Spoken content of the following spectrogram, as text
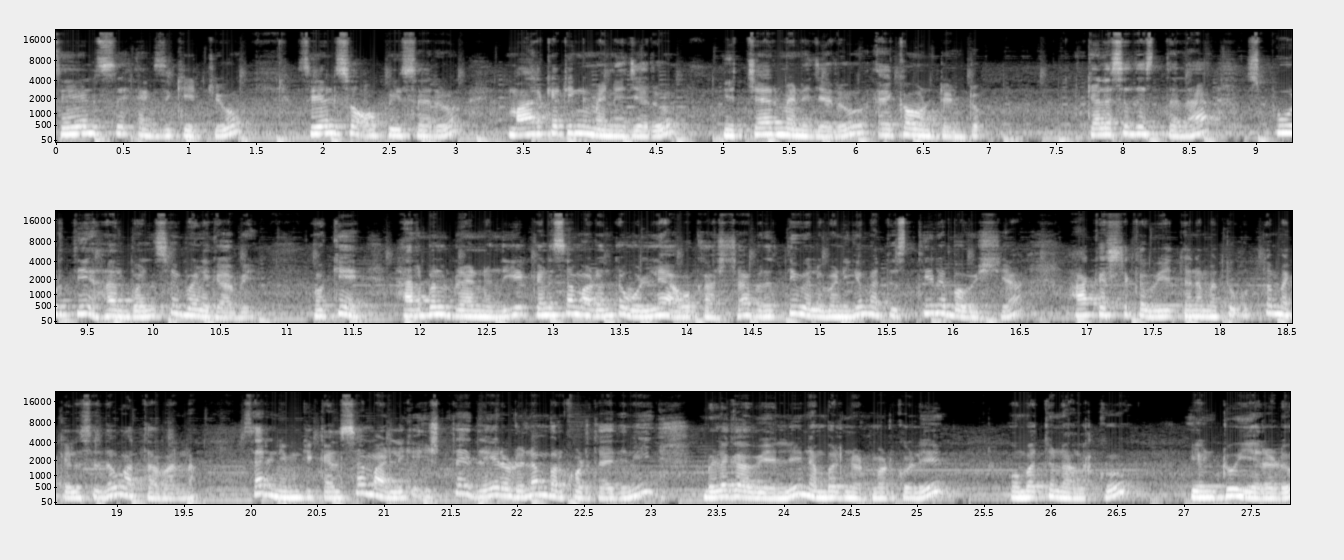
sales executive sales officer marketing manager H R manager accountant ಕೆಲಸದ ಸ್ಥಳ, Sphurti Herbals Belagavi. Okay herbal ಬ್ರ್ಯಾಂಡ್ನೊಂದಿಗೆ ಕೆಲಸ ಮಾಡುವಂಥ ಒಳ್ಳೆಯ ಅವಕಾಶ, ವೃತ್ತಿ ಬೆಳವಣಿಗೆ ಮತ್ತು ಸ್ಥಿರ ಭವಿಷ್ಯ, ಆಕರ್ಷಕ ವೇತನ ಮತ್ತು ಉತ್ತಮ ಕೆಲಸದ ವಾತಾವರಣ. ಸರಿ, ನಿಮಗೆ ಕೆಲಸ ಮಾಡಲಿಕ್ಕೆ ಇಷ್ಟ ಇದ್ದರೆ ಎರಡು ನಂಬರ್ ಕೊಡ್ತಾ ಇದ್ದೀನಿ. ಬೆಳಗಾವಿಯಲ್ಲಿ ನಂಬರ್ ನೋಟ್ ಮಾಡ್ಕೊಳ್ಳಿ. ಒಂಬತ್ತು ನಾಲ್ಕು ಎಂಟು ಎರಡು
